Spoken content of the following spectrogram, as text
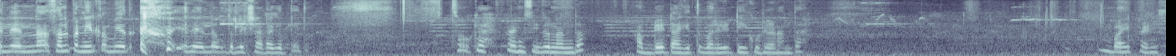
ಎಲೆಲ್ಲ ಸ್ವಲ್ಪ ನೀರು ಕಮ್ಮಿ ಆದರೆ ಎಲೆಲ್ಲ ಉದುರ್ಲಿಕ್ಕೆ ಸ್ಟಾರ್ಟ್ ಆಗುತ್ತೆ ಅದು. ಸೊ ಓಕೆ ಫ್ರೆಂಡ್ಸ್ ಇದು ನಂದು ಅಪ್ಡೇಟ್ ಆಗಿತ್ತು. ಬರೀ ಟೀ ಕುಡಿಯೋಣ ಅಂತ ಬಾಯ್ ಫ್ರೆಂಡ್ಸ್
